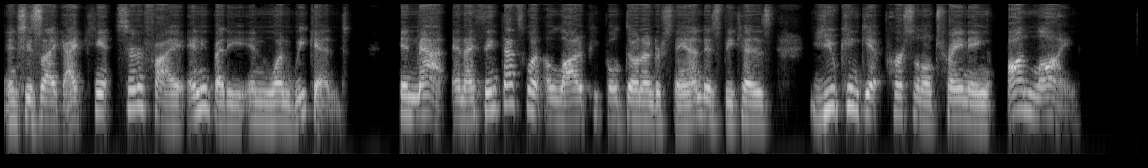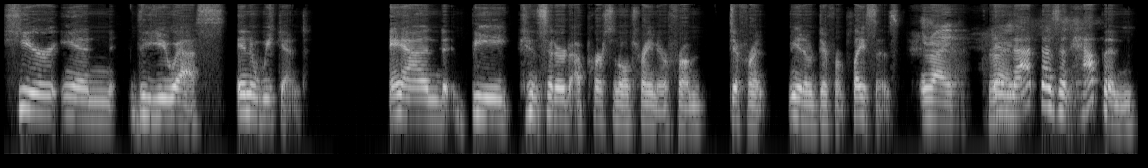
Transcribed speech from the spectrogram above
And she's like, "I can't certify anybody in one weekend." In mat. And I think that's what a lot of people don't understand is because you can get personal training online here in the US in a weekend and be considered a personal trainer from different, you know, different places. Right. right. And that doesn't happen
